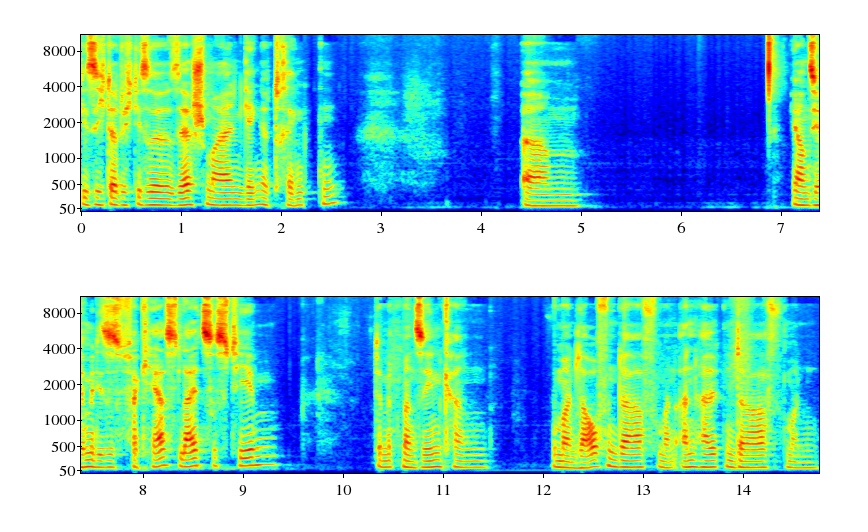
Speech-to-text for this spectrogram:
die sich da durch diese sehr schmalen Gänge drängten. Ähm ja, und sie haben ja dieses Verkehrsleitsystem, damit man sehen kann, wo man laufen darf, wo man anhalten darf, wo man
